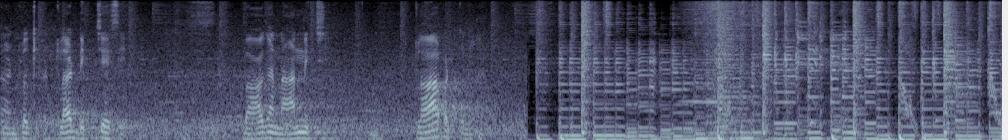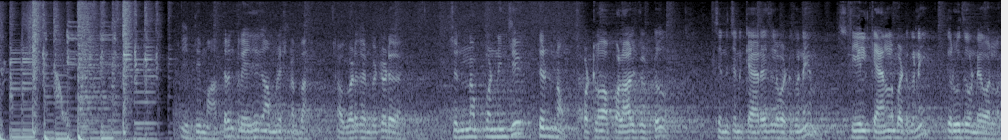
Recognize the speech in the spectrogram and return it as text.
దాంట్లోకి అట్లా డిప్ చేసి బాగా నాన్నిచ్చి ఇట్లా పట్టుకుని. ఇది మాత్రం క్రేజీ కాంబినేషన్ అబ్బా. అవ్వడు కనిపెట్టాడు కాదు. చిన్నప్పటి నుంచి తింటున్నాం. అప్పట్లో ఆ పొలాల చుట్టూ చిన్న చిన్న క్యారేజీలు పట్టుకుని స్టీల్ క్యాన్లు పట్టుకుని తిరుగుతూ ఉండేవాళ్ళం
